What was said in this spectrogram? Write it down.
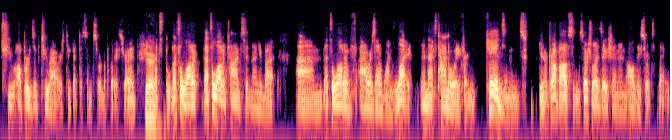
to upwards of two hours to get to some sort of place, right? Sure. That's that's a lot of that's a lot of time sitting on your butt um, that's a lot of hours out of one's life. And that's time away from kids and you know drop offs and socialization and all these sorts of things.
